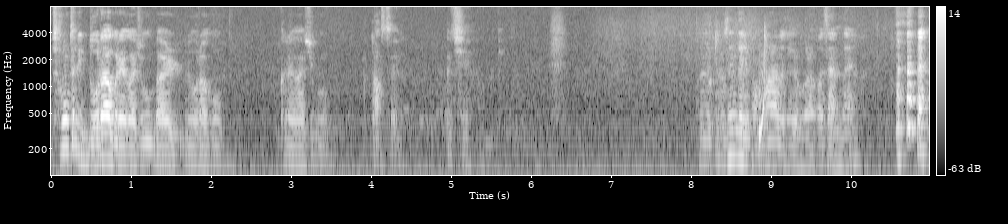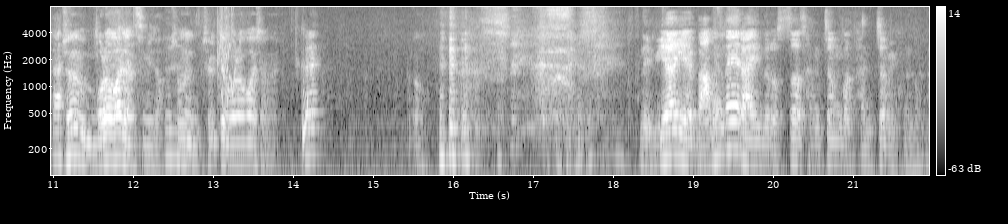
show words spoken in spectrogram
형들이 노라 그래가지고 말 노라고 그래가지고 났어요. 그치? 근데 동생들이 반말하면 되게 뭐라고 하지 않나요? 저는 뭐라고 하지 않습니다. 저는 절대 뭐라고 하지 않아요. 그래? 어. 근데 위아이의 막내 라인으로서 장점과 단점이 궁금해요.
